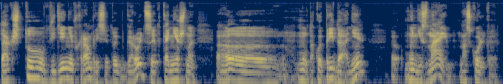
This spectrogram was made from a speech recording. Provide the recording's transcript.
Так что введение в храм Пресвятой Богородицы, это, конечно, э, ну, такое предание. Мы не знаем, насколько Э,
